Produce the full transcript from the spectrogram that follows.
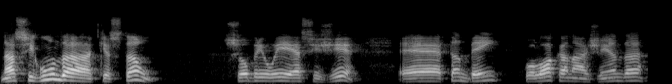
Na segunda questão, sobre o ESG, é, também coloca na agenda,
